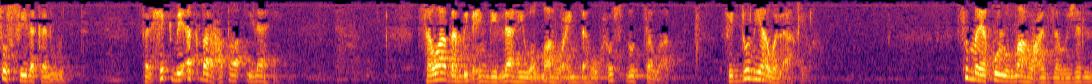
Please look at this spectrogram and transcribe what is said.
تصفي لك الود. فالحكمة أكبر عطاء إلهي. ثوابا من عند الله والله عنده حسن الثواب في الدنيا والآخرة. ثم يقول الله عز وجل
